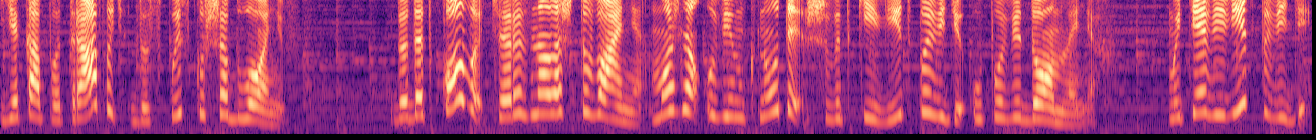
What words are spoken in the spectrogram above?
яка потрапить до списку шаблонів. Додатково через налаштування можна увімкнути швидкі відповіді у повідомленнях. Миттєві відповіді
